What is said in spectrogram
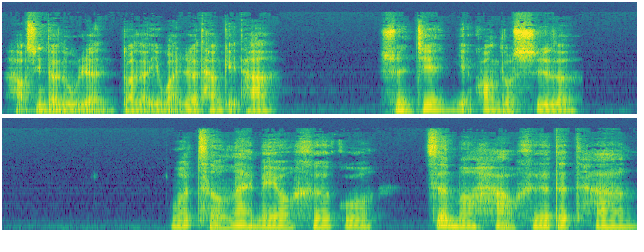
好心的路人端了一碗热汤给他，瞬间眼眶都湿了。我从来没有喝过。这么好喝的汤，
